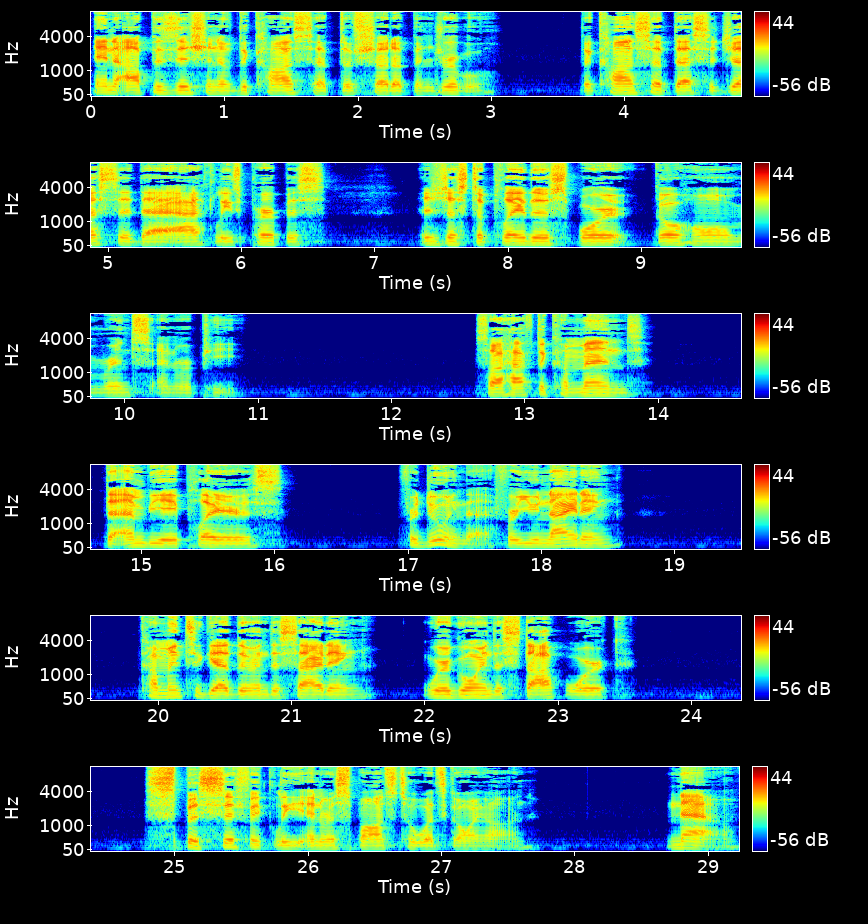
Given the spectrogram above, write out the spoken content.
in opposition of the concept of shut up and dribble the concept that suggested that athletes' purpose is just to play their sport, go home, rinse, and repeat. So I have to commend the NBA players for doing that, for uniting, coming together and deciding we're going to stop work specifically in response to what's going on. Now,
